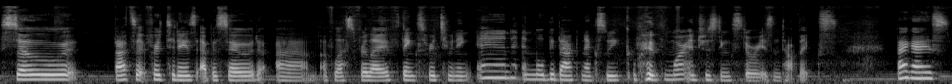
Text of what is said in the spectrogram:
so that's it for today's episode um, of Lust for Life. Thanks for tuning in, and we'll be back next week with more interesting stories and topics. Bye, guys.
